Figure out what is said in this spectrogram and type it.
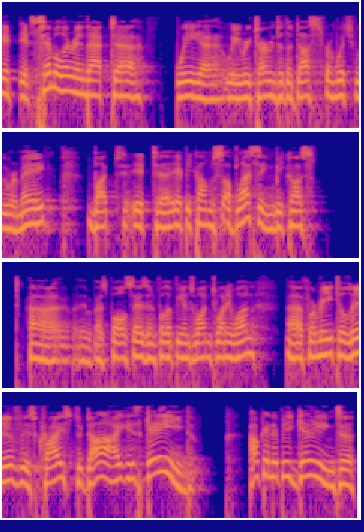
It, it's similar in that uh, we uh, we return to the dust from which we were made, but it uh, it becomes a blessing because uh, as Paul says in Philippians 1:21, uh, for me to live is Christ, to die is gained. How can it be gained to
